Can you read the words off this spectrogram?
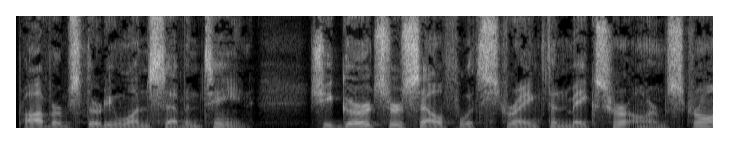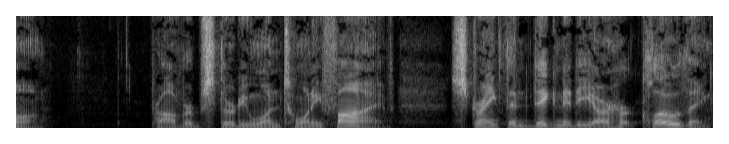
Proverbs 31:17. She girds herself with strength and makes her arms strong. Proverbs 31:25. Strength and dignity are her clothing,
